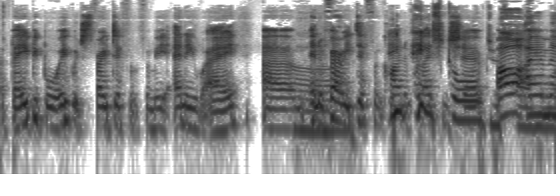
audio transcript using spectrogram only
a baby boy, which is very different for me anyway, um, in a very different kind of He- he's relationship. gorgeous, oh, I am way.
